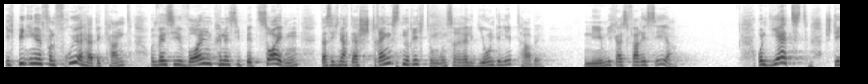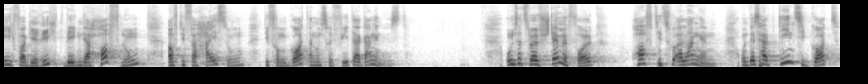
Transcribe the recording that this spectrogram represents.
Ich bin ihnen von früher her bekannt und wenn sie wollen, können sie bezeugen, dass ich nach der strengsten Richtung unserer Religion gelebt habe, nämlich als Pharisäer. Und jetzt stehe ich vor Gericht wegen der Hoffnung auf die Verheißung, die von Gott an unsere Väter ergangen ist. Unser Zwölf-Stämme-Volk hofft sie zu erlangen. Und deshalb dient sie Gott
